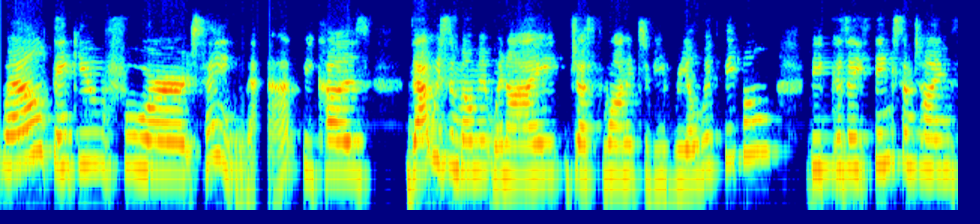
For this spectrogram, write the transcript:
Well, thank you for saying that because that was the moment when I just wanted to be real with people because I think sometimes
